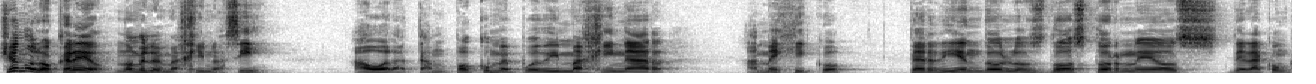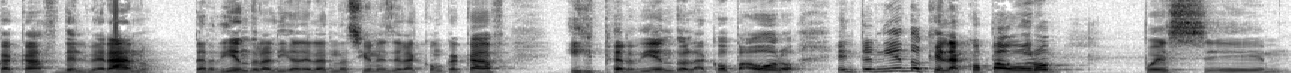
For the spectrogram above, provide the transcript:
Yo no lo creo, no me lo imagino así. Ahora, tampoco me puedo imaginar a México perdiendo los dos torneos de la CONCACAF del verano, perdiendo la Liga de las Naciones de la CONCACAF y perdiendo la Copa Oro, entendiendo que la Copa Oro, pues eh,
